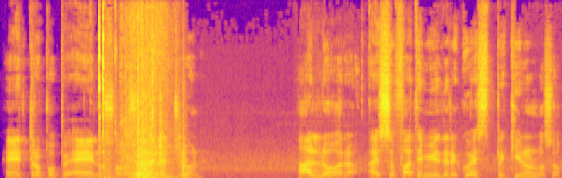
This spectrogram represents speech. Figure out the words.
È troppo... Eh, lo so, hai ragione. Allora, adesso fatemi vedere questo perché io non lo so.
